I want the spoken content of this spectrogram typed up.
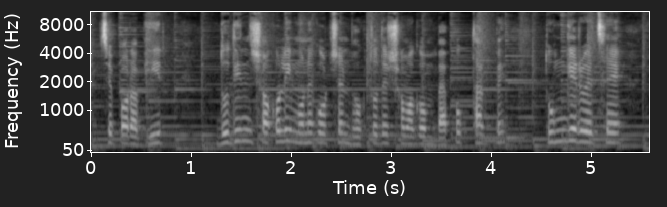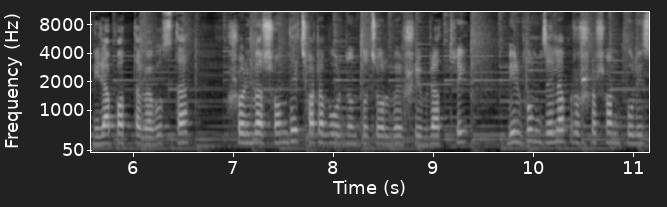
উপচে পড়া ভিড়। দুদিন সকলেই মনে করছেন ভক্তদের সমাগম ব্যাপক থাকবে। তুঙ্গে রয়েছে নিরাপত্তা ব্যবস্থা। শনিবার সন্ধে ছটা পর্যন্ত চলবে শিবরাত্রি। বীরভূম জেলা প্রশাসন, পুলিশ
